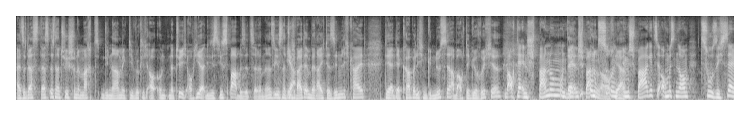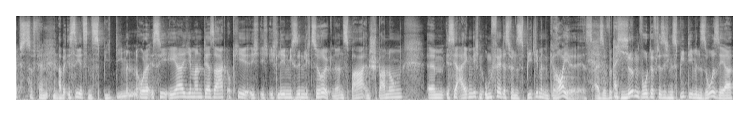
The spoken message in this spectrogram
Also das, das ist natürlich schon eine Machtdynamik, die wirklich auch, und natürlich auch hier, die ist die Spa-Besitzerin, ne? Sie ist natürlich Ja. weiter im Bereich der Sinnlichkeit, der, der körperlichen Genüsse, aber auch der Gerüche. Aber auch der Entspannung und Der Entspannung und, auch, und ja. im Spa geht es ja auch ein bisschen darum, zu sich selbst zu finden. Aber ist sie jetzt ein Speed-Demon oder ist sie eher jemand, der sagt, okay, ich, ich, ich lehne mich sinnlich zurück? Ne? Ein Spa, Entspannung ähm, ist ja eigentlich ein Umfeld, das für einen Speed-Demon ein Gräuel ist. Also wirklich Ich- nirgendwo dürfte sich ein Speed-Demon so sehr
